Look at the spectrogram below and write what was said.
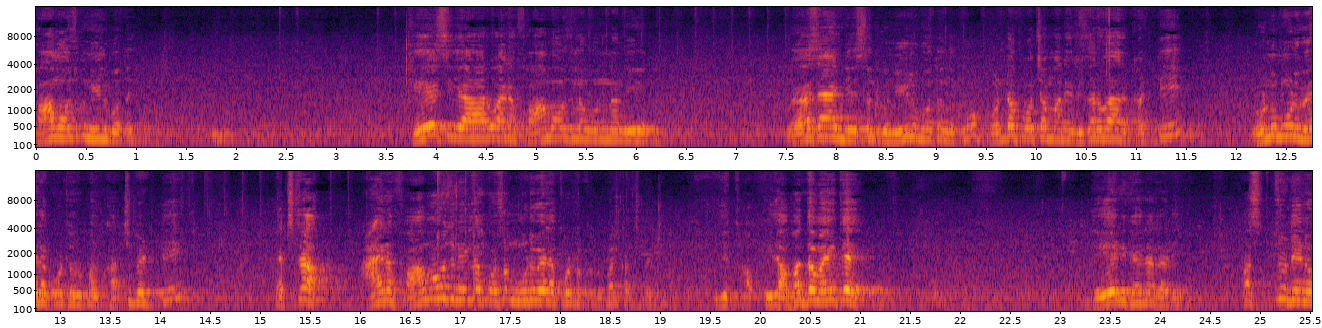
ఫామ్ హౌస్కు నీళ్ళు పోతాయి. కేసీఆర్ ఆయన ఫామ్ హౌస్లో ఉన్న నీ వ్యవసాయం చేసేందుకు నీళ్ళు పోతేందుకు కొండపోచమ్మ అనే రిజర్వాయర్ కట్టి రెండు మూడు వేల కోట్ల రూపాయలు ఖర్చు పెట్టి ఎక్స్ట్రా ఆయన ఫామ్ హౌస్ నీళ్ళ కోసం మూడు వేల కోట్ల రూపాయలు ఖర్చు పెట్టింది. ఇది ఇది అబద్ధమైతే దేనికైనా రెడీ. ఫస్ట్ నేను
